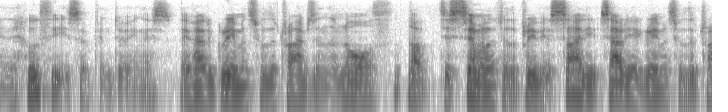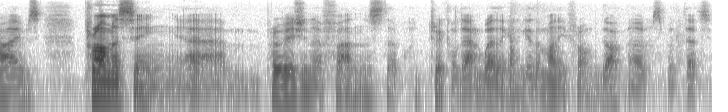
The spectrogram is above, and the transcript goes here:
the Houthis have been doing this. They've had agreements with the tribes in the north, not dissimilar to the previous Saudi, Saudi agreements with the tribes, promising um, provision of funds that would trickle down. Where they're going to get the money from, God knows, but that's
